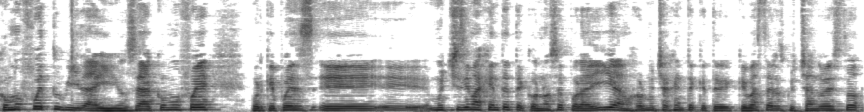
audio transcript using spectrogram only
¿Cómo fue tu vida ahí? O sea, ¿cómo fue porque pues eh, eh, muchísima gente te conoce por ahí, a lo mejor mucha gente que, te, que va a estar escuchando esto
